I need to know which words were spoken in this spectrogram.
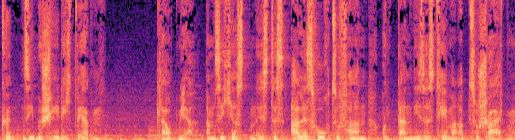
könnten sie beschädigt werden. Glaub mir, am sichersten ist es, alles hochzufahren und dann die Systeme abzuschalten.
